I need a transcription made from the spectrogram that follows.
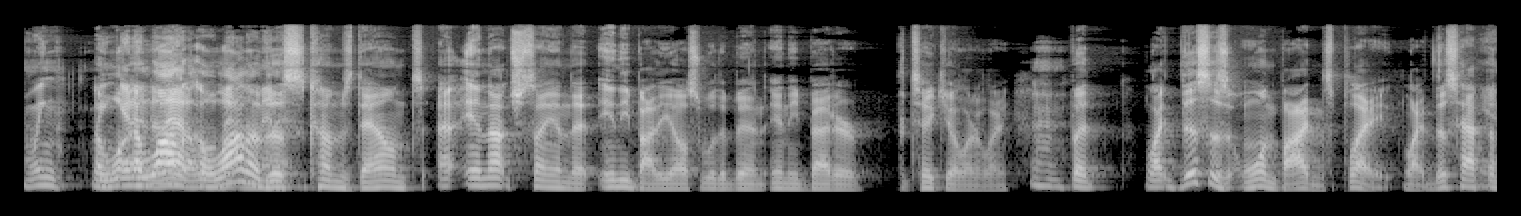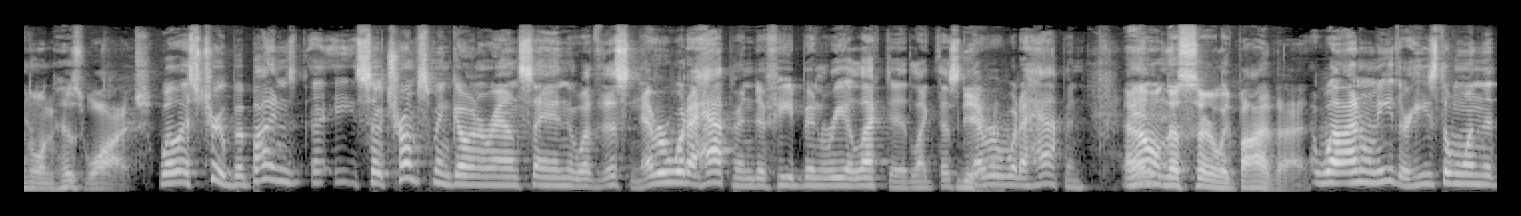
we can, we a, can get a lot, a, a lot of minute. this comes down to, uh, and not saying that anybody else would have been any better, particularly, Mm-hmm. but like this is on Biden's plate. Like this happened on his watch. Well, it's true, but Biden's uh, so Trump's been going around saying, "Well, this never would have happened if he'd been reelected. Like this Yeah. never would have happened." And, I don't necessarily buy that. Well, I don't either. He's the one that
